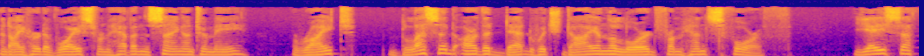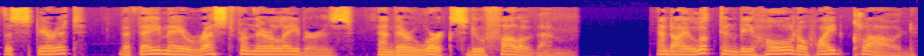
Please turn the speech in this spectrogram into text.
And I heard a voice from heaven saying unto me, Write, Blessed are the dead which die in the Lord from henceforth. Yea, saith the Spirit, that they may rest from their labors, and their works do follow them. And I looked, and behold a white cloud,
